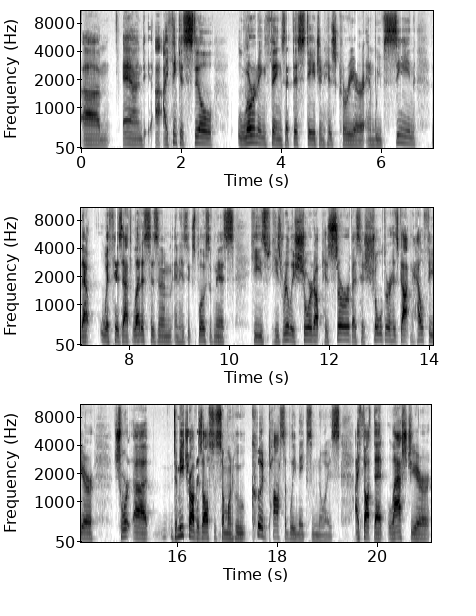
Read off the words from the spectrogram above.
um, and I think is still learning things at this stage in his career. And we've seen that with his athleticism and his explosiveness, he's he's really shored up his serve as his shoulder has gotten healthier. Short uh, Dimitrov is also someone who could possibly make some noise. I thought that last year,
